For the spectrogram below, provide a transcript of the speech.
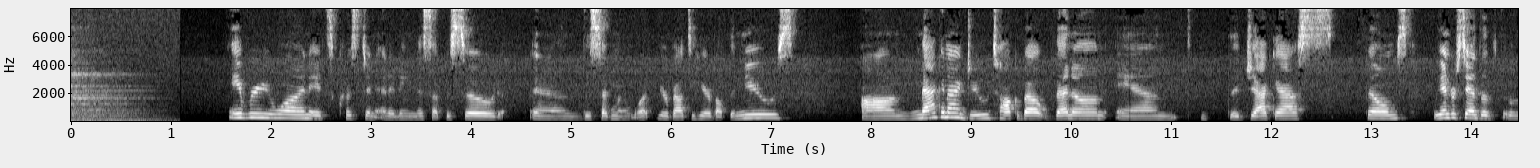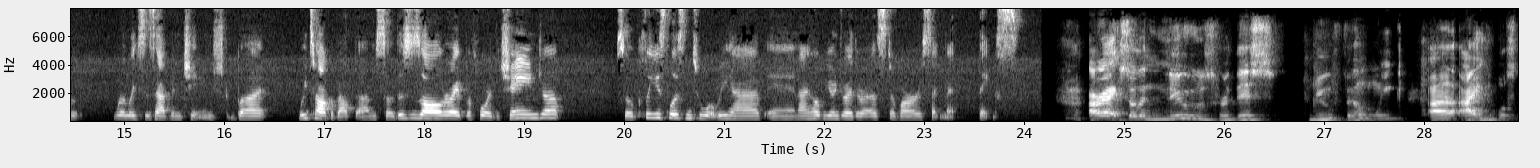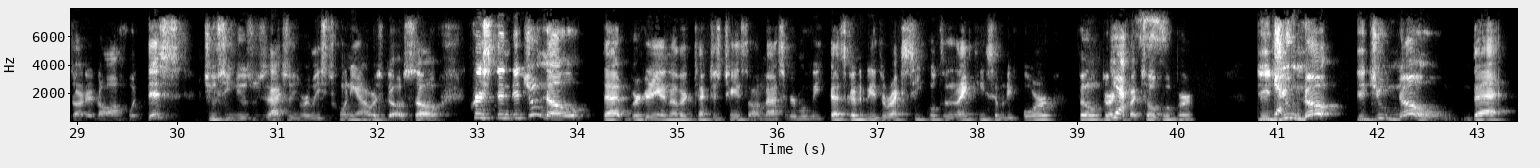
Hey everyone, it's Kristen editing this episode and the segment, what you're about to hear about the news. Um, Mac and I do talk about Venom and the Jackass films. We understand that the releases have been changed, but we talk about them. So this is all right before the change up. So please listen to what we have, and I hope you enjoy the rest of our segment. Thanks. All right, so the news for this new film week, uh, I will start it off with this juicy news, which was actually released 20 hours ago. So, Kristen, did you know that we're getting another Texas Chainsaw Massacre movie that's going to be a direct sequel to the 1974 film directed by Yes. Tobe Hooper? Did Yes. you know? Did you know that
